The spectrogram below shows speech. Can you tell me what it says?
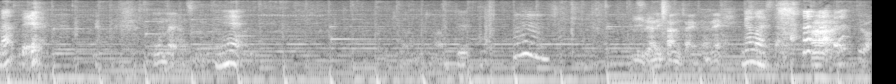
なんて問題発言。ねうんいいね。三回目ね。我慢したはい。では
